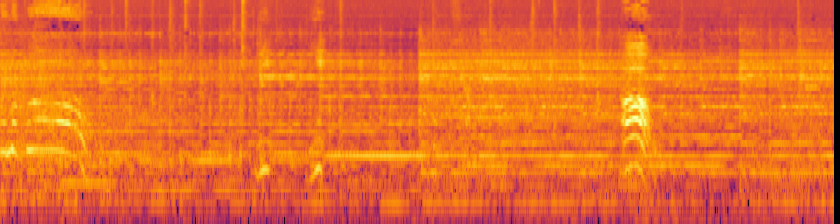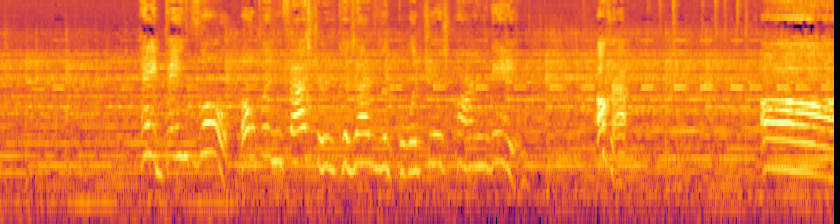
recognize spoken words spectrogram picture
I'm a blow. Yeet, yeet. Oh. Hey, Bang Vault, open faster because I have the glitchiest car in the game. Oh crap. Oh,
